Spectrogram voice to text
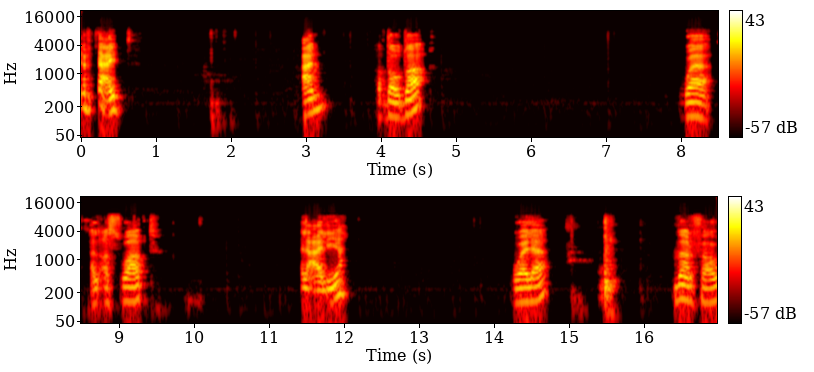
نبتعد عن الضوضاء والأصوات العالية ولا نرفع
